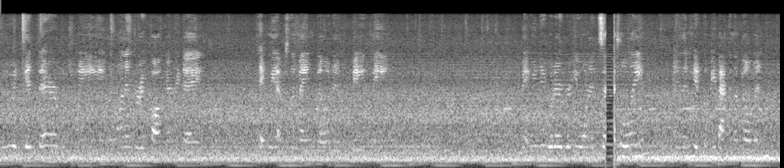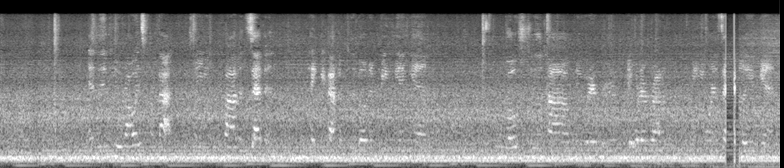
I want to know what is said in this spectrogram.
We would get there between one and three o'clock every day, take me up to the main building, beat me, make me do whatever he wanted sexually, and then he'd put me back in the building. And then he would always come back between five and seven, take me back up to the building, beat me again. Most of the time, do whatever, get whatever out of me he wanted sexually again.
